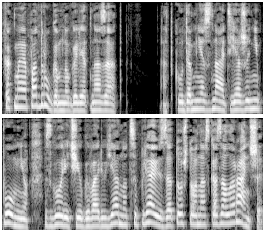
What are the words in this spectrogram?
как моя подруга много лет назад?» «Откуда мне знать? Я же не помню», — с горечью говорю я, но цепляюсь за то, что она сказала раньше.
